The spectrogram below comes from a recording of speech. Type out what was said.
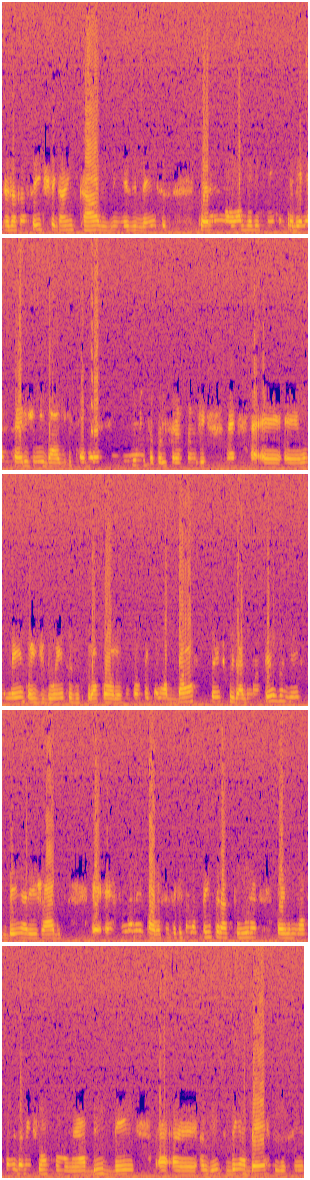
Eu já cansei de chegar em casas, em residências que eram novas, assim, com problemas sérios de umidade. Isso favorece muito a proliferação de, né, é, é, é, o aumento aí de doenças respiratórias. Então tem que tomar bastante cuidado, manter os ambientes bem arejados. É, é fundamental, assim, essa questão da temperatura, da iluminação e da ventilação, né? Abrir bem, é, é, ambientes bem abertos, assim,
